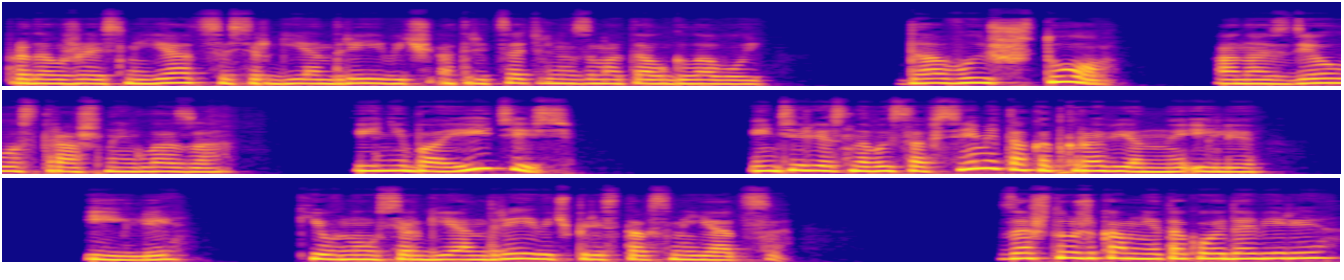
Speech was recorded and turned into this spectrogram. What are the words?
Продолжая смеяться, Сергей Андреевич отрицательно замотал головой. «Да вы что?» Она сделала страшные глаза. «И не боитесь? Интересно, вы со всеми так откровенны или...» «Или...» — кивнул Сергей Андреевич, перестав смеяться. «За что же ко мне такое доверие?»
